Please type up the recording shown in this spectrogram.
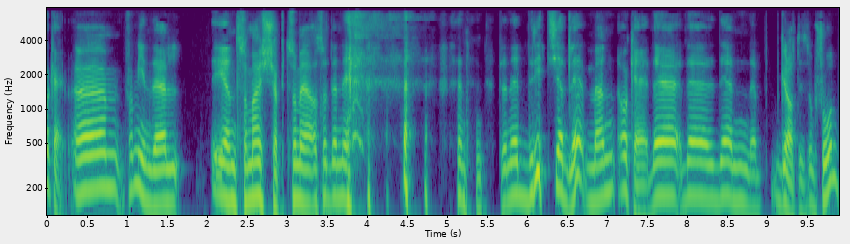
OK. Um, for min del, en som er kjøpt som er Altså, den er Den er drittkjedelig, men OK. Det, det, det, er en gratis opsjon.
